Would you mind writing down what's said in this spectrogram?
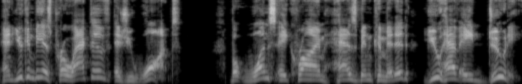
And you can be as proactive as you want. But once a crime has been committed, you have a duty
